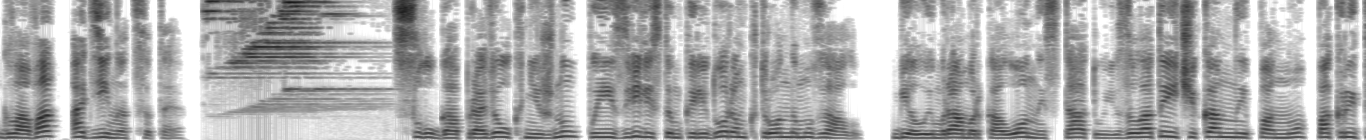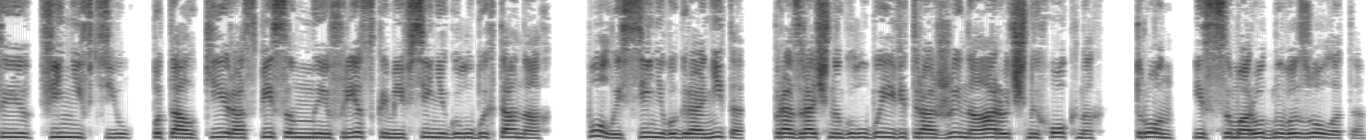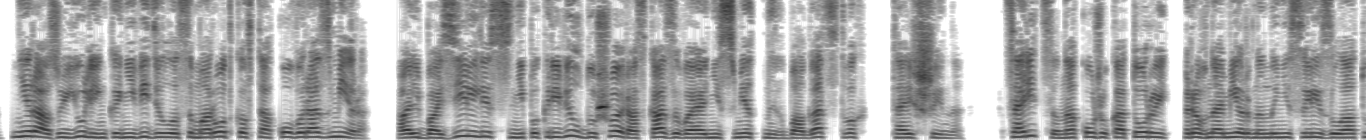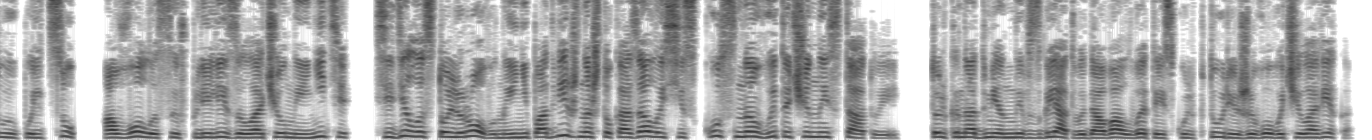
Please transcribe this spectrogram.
Глава одиннадцатая Слуга провел княжну по извилистым коридорам к тронному залу. Белый мрамор колонны, статуи, золотые чеканные панно, покрытые финифтью, потолки, расписанные фресками в сине-голубых тонах, пол из синего гранита, прозрачно-голубые витражи на арочных окнах, трон из самородного золота. Ни разу Юленька не видела самородков такого размера. Альбазиллис не покривил душой, рассказывая о несметных богатствах Тайшина. Царица, на кожу которой равномерно нанесли золотую пыльцу, а волосы вплели золоченые нити, сидела столь ровно и неподвижно, что казалось искусно выточенной статуей. Только надменный взгляд выдавал в этой скульптуре живого человека.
